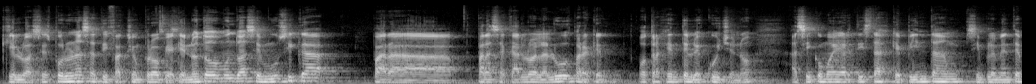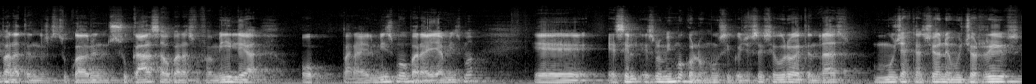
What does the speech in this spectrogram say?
que lo haces por una satisfacción propia, que no todo el mundo hace música para, para sacarlo a la luz, para que otra gente lo escuche, ¿no? Así como hay artistas que pintan simplemente para tener su cuadro en su casa o para su familia o para él mismo, para ella misma. Eh, es, es, lo mismo con los músicos. Yo estoy seguro que tendrás muchas canciones, muchos riffs,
